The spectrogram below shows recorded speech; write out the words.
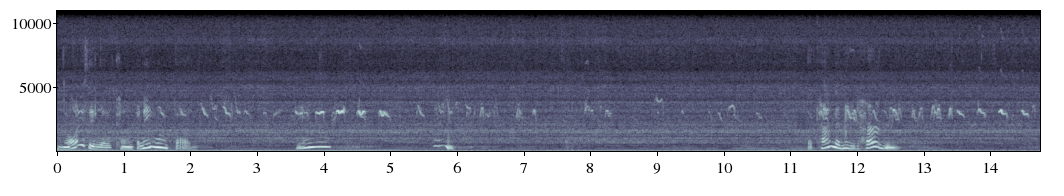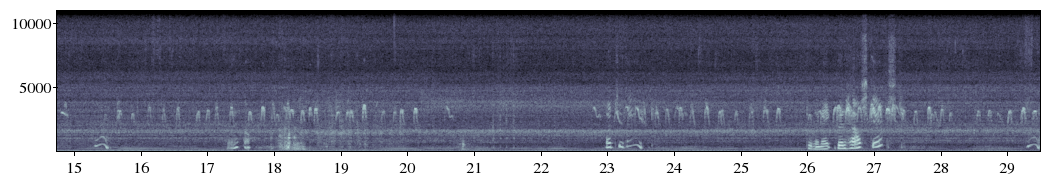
Hmm. Noisy little company, aren't they? Hmm. Hmm. They kind of need herding. Hmm. Well. What do you think? Do they make good house guests? Hmm.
